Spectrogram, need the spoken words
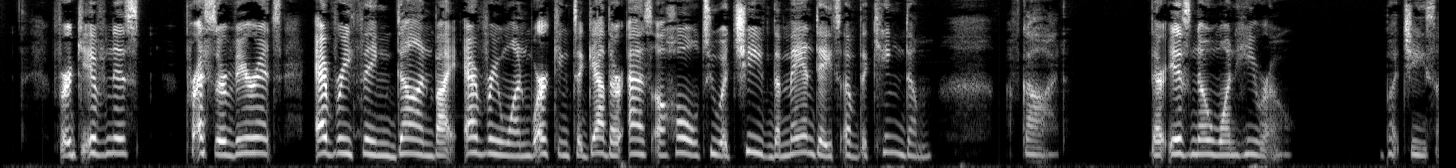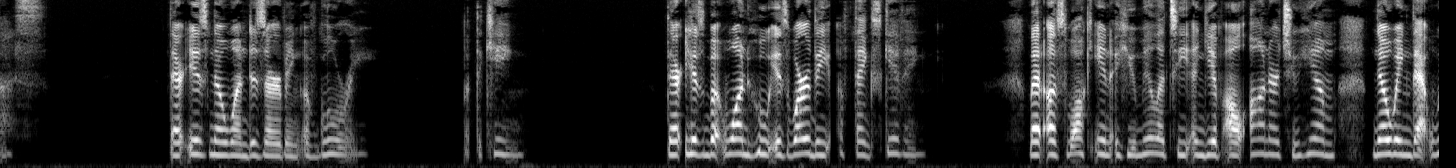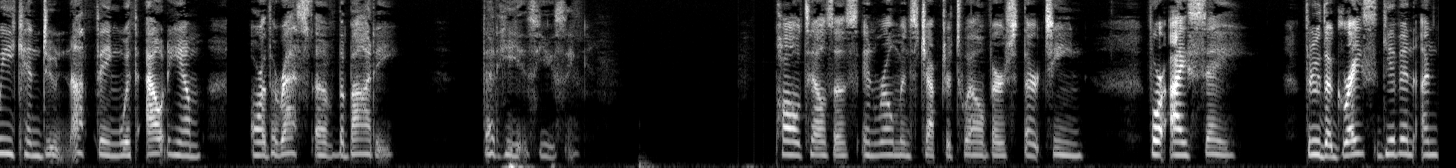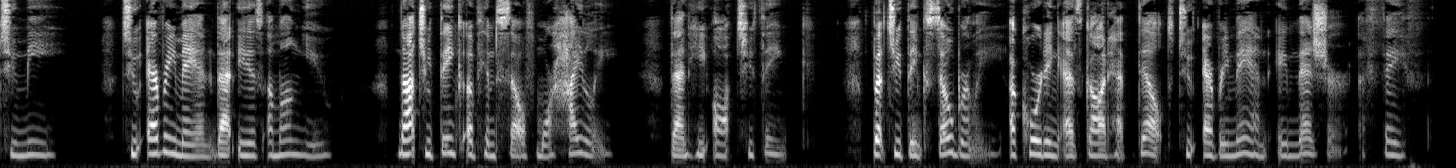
forgiveness, perseverance, everything done by everyone working together as a whole to achieve the mandates of the kingdom of God. There is no one hero but Jesus. There is no one deserving of glory but the King. There is but one who is worthy of thanksgiving. Let us walk in humility and give all honor to him, knowing that we can do nothing without him or the rest of the body that he is using. Paul tells us in Romans chapter 12 verse 13, For I say, through the grace given unto me, to every man that is among you, not to think of himself more highly than he ought to think, but to think soberly, according as God hath dealt to every man a measure of faith.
